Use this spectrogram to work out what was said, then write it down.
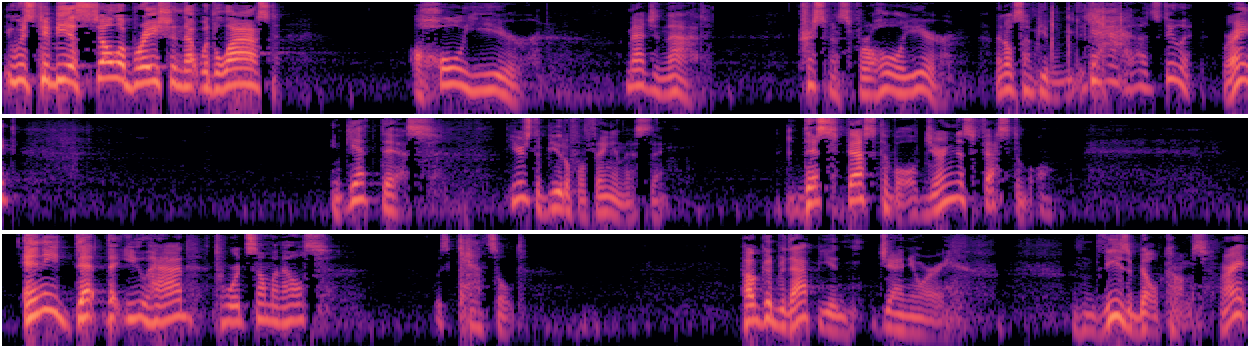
It was to be a celebration that would last a whole year. Imagine that. Christmas for a whole year. I know some people, yeah, let's do it, right? And get this. Here's the beautiful thing in this thing. This festival, during this festival, any debt that you had towards someone else was canceled. How good would that be in January? Visa bill comes, right?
